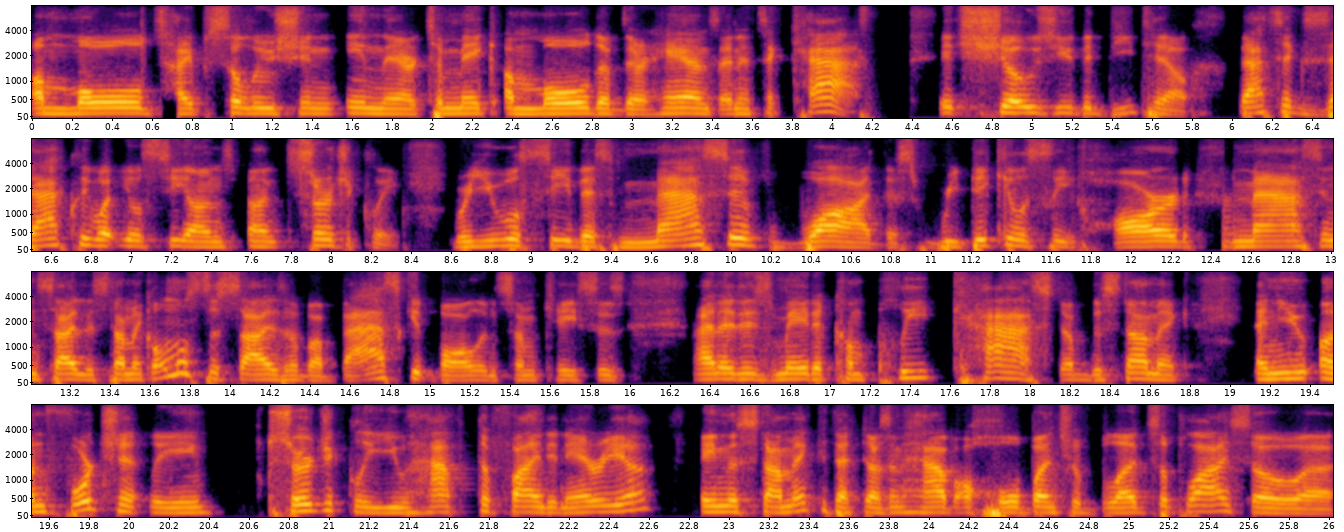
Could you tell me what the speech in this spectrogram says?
a mold type solution in there to make a mold of their hands and it's a cast. it shows you the detail. That's exactly what you'll see on, on surgically, where you will see this massive wad, this ridiculously hard mass inside the stomach, almost the size of a basketball in some cases. And it has made a complete cast of the stomach. And you, unfortunately, surgically, you have to find an area in the stomach that doesn't have a whole bunch of blood supply. So, uh,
